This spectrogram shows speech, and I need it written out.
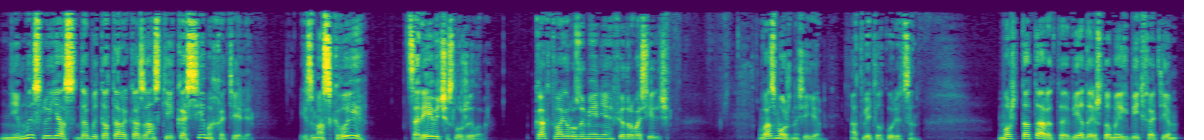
«Не мыслю я, дабы татары казанские Касима хотели. Из Москвы царевича служилого. Как твое разумение, Федор Васильевич?» «Возможно сие», — ответил Курицын. «Может, татары-то, ведая, что мы их бить хотим,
